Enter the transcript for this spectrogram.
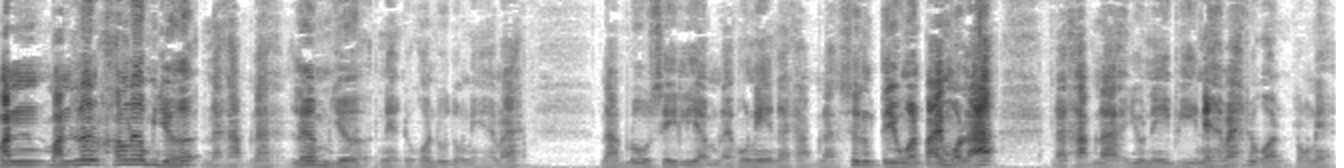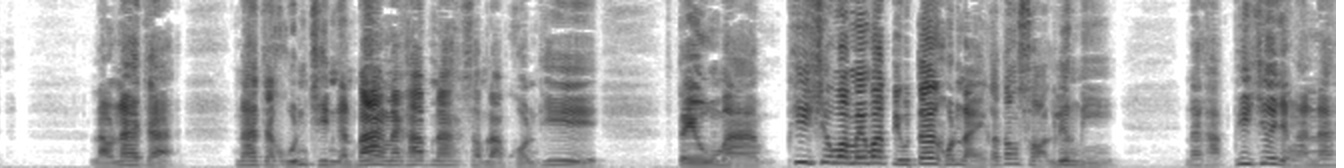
มันมันเริ่มข้างเริ่มเยอะนะครับนะเริ่มเยอะเนี่ยทุกคนดูตรงนี้เห็นไหมนับรูปสี่เหลี่ยมอะไรพวกนี้นะครับนะซึ่งติวกันไปหมดแล้วนะครับนะอยู่ใน EP เนี่ยเห็นไหมทุกคนตรงนี้ เราน่าจะน่าจะคุ้นชินกันบ้างนะครับนะสำหรับคนที่ ติวมา พี่เชื่อว่าไม่ว่าติวเตอร์คนไหนก็ต้องสอนเรื่องนี้นะครับ พี่เชื่ออย่างนั้นนะ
